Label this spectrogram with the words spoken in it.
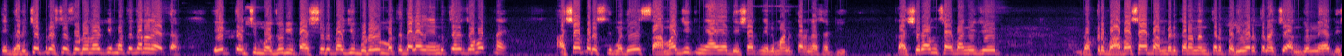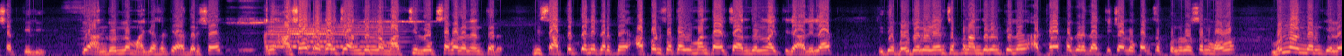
ते घरचे प्रश्न सोडवणार की मतदानाला येतात? एक त्यांची मजुरी पाचशे रुपयाची बुडवून मतदानाला येणं तर जमत नाही. अशा परिस्थितीमध्ये सामाजिक न्याय या देशात निर्माण करण्यासाठी काशीराम साहेबांनी जे डॉक्टर बाबासाहेब आंबेडकरांनंतर परिवर्तनाची आंदोलनं या देशात केली ती आंदोलनं माझ्यासाठी आदर्श आहेत. आणि अशा प्रकारची आंदोलनं मागची लोकसभा झाल्यानंतर मी सातत्याने करते आपण स्वतः विमानतळाच्या आंदोलनात तिथे आलेला आहात. तिथे बौद्ध लेण्यांचं पण आंदोलन केलं. अठरा पगड जातीच्या लोकांचं पुनर्वसन व्हावं म्हणून आंदोलन केलं.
